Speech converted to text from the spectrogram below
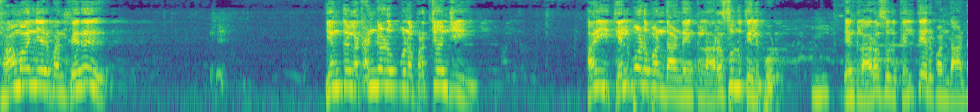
సామాన్యర్ పని పేరు ಎಂಕಲ ಕಂಡಡುಪ್ಪುನ ಪ್ರತ್ಯೊಂಜಿ ಅರಿ ತೆಲ್ಪೋಡು ಪಂದಾಂಡ ಎಂಕಲ ಅರಸುಲು ತೆಲಿಪೋಡು ಎಂಕಲ ಅರಸುಲು ತೆಲ್ತೇರು ಪಂದಾಂಡ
